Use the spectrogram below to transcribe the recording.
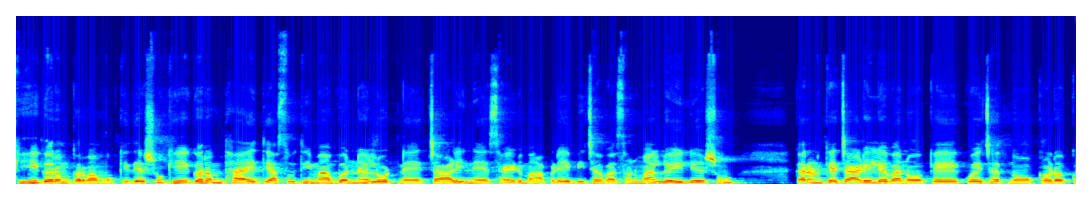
ઘી ગરમ કરવા મૂકી દઈશું ઘી ગરમ થાય ત્યાં સુધીમાં બંને લોટને ચાળીને સાઈડમાં આપણે બીજા વાસણમાં લઈ લેશું. કારણ કે ચાળી લેવાનો કે કોઈ જાતનો કડક,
